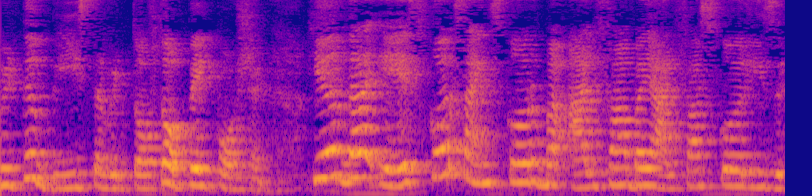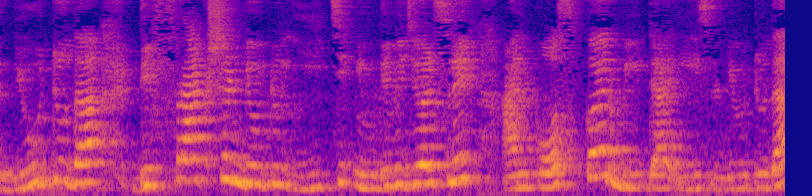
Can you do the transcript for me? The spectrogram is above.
width, B is the width of the opaque portion. Here the A square sine square by alpha by alpha square is due to the diffraction due to each individual slit and cos square beta is due to the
